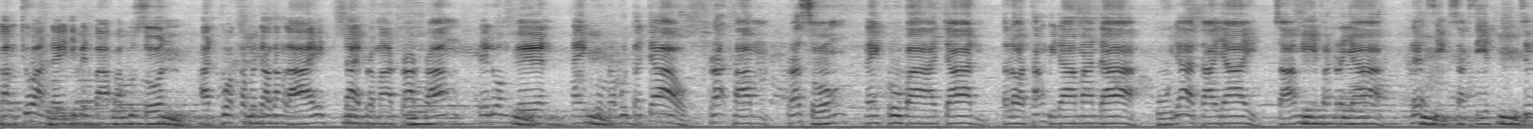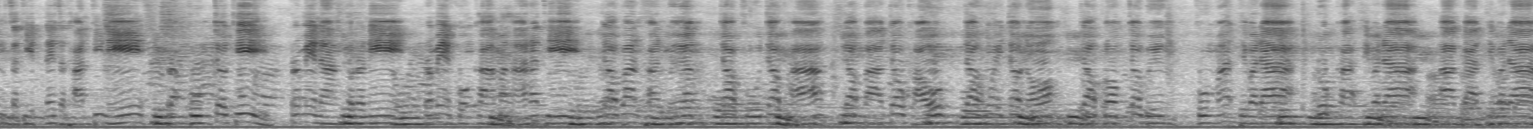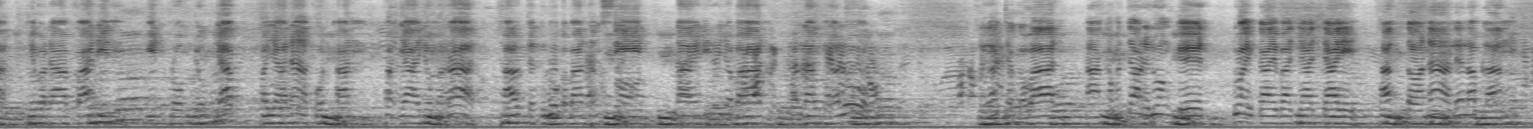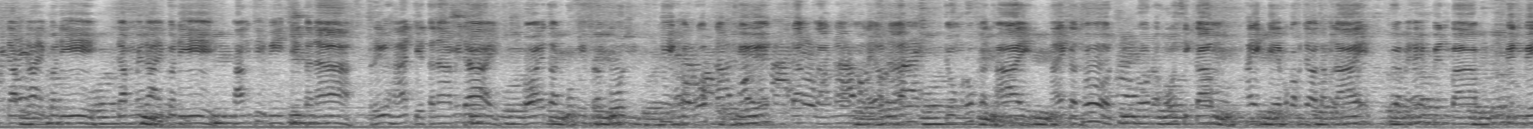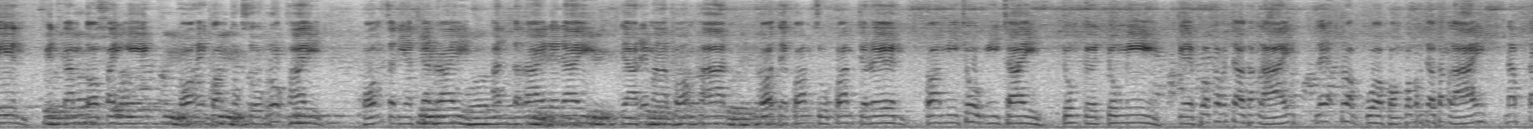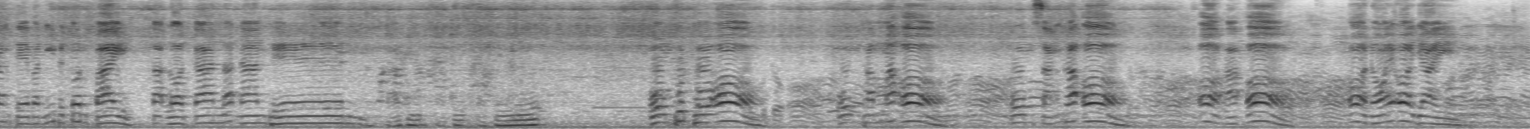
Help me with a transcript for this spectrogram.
กรรมชั่วอันใดที่เป็นบาปอกุศล อันพวกข้าพเจ้าทั้งหลาย ได้ประมาทพลาดพลั้งได้ล่วงเกิน ในคุณพระพุทธเจ้า พระธรรม พระสงฆ์ในครูบาอาจารย์ ตลอดทั้งบิดามารดา ปู่ย่าตายาย สามีภรรยา และสิ่งศักดิ์สิทธิ์ซึ่งสถิตในสถานที่นี้ พระภูมิเจ้าที่ พระแม่นางธรณี พระแม่คงคามหานาที เจ้าบ้านผ่านเมือง เจ้าภูเจ้าผา เจ้าป่าเจ้าเขา เจ้าห้วยเจ้าหนอง เจ้าคลองเจ้าบึงภูมิเทวดาลูกขเทวดา อากาศเทวดา เทวดาฟ้าดิน อินพรหมยมยักษ์พญานาคคนทันพญายมราชเท้าจตุโลกบาลทั้งสี่นายนิรยบาลพลังเหนือโลก เหนือจักรวาลหากข้าพเจ้าได้ล่วงเกิน ด้วยกายวาจาใจ ทั้งต่อหน้าและรับหลังจำได้ก็ดีจำไม่ได้ก็ดี ทั้งที่มีเจตนา หรือหาเจตนาไม่ได้ขอให้ท่านผู้มีพระคุณที่เคารพนับถือดังกล่าวนามาแล้วนั้นจงรบกระทายให้กระโทษโปรดอโหสิกรรม ให้แก่พวกข้าพเจ้าทั้งหลาย เพื่อไม่ให้เป็นบาปเป็นเวรเป็นกรรมต่อไปอีกขอให้ความทุกข์โศกโรคภัย ของเสนียดจันไร อันตรายใดๆอย่าได้มาของพานขอแต่ความสุขความเจริญ ความมีโชคมีชัย จงเกิดจงมี แก่พวกข้าพเจ้าทั้งหลาย และครอบครัวของพวกข้าพเจ้าทั้งหลาย นับตั้งแต่บัดนี้เป็นต้นไป ตลอดกาลและนานเทินสาธุสาธุสาธุองค์พุทโธอ้อองค์ธรรมะอ้อองค์สังฆะอ้ออ้ออะอ้ออ้อน้อยอ้อใหญ่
